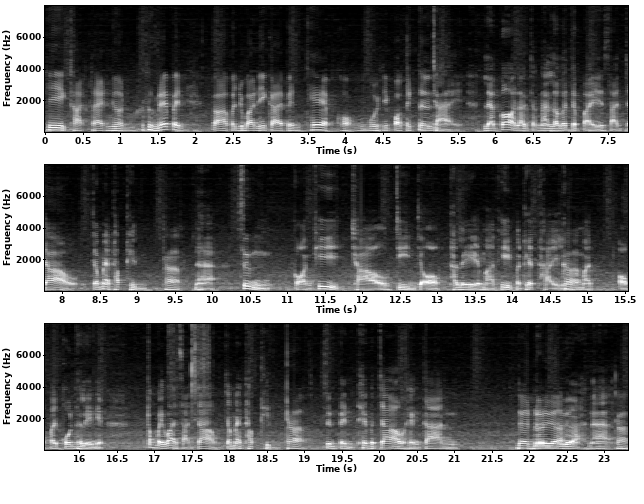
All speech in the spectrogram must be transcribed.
ที่ขาดแคลนเงินก็ถึงได้เป็นอ่า ปัจจุบันนี้กลายเป็นเทพของมูลที่ปอเต็กตึง ใช่ แล้วก็หลังจากนั้นเราก็จะไปศาลเจ้าเจ้าแม่ทับทิมครับนะฮะซึ่งก่อนที่ชาวจีนจะออกทะเลมาที่ประเทศไทยหรือครับว่ามาออกไปพ้นทะเลเนี่ยต้องไปไหว้ศาลเจ้าเจ้าแม่ทับทิมครับซึ่งเป็นเทพเจ้าแห่งการเดินเดินเรือเรือนะฮะครับ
